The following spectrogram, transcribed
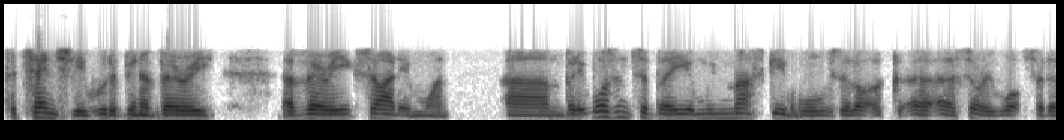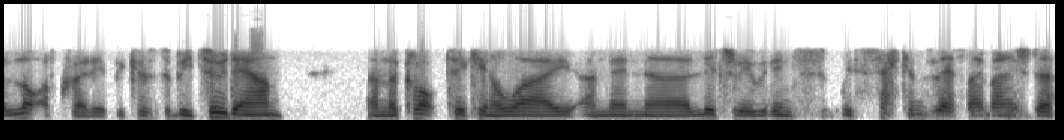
potentially would have been a very, a very exciting one. Um, but it wasn't to be, and we must give Wolves a lot of, uh, uh, sorry, Watford a lot of credit because to be two down and the clock ticking away, and then uh, literally within with seconds left, they managed to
